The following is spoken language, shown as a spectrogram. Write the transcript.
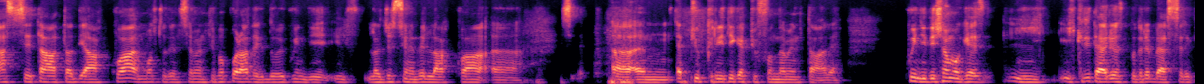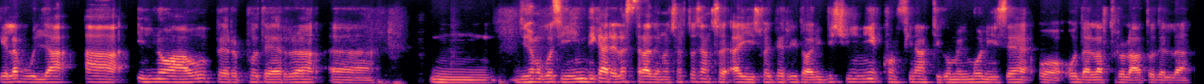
assetata di acqua, molto densamente popolata, dove quindi il, la gestione dell'acqua eh, eh, è più critica e più fondamentale. Quindi diciamo che il, il, criterio potrebbe essere che la Puglia ha il know-how per poter, eh, mh, diciamo così, indicare la strada in un certo senso ai suoi territori vicini, confinanti come il Molise o, o dall'altro lato del,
